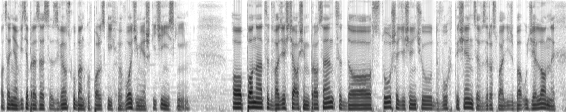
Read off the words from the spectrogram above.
ocenia wiceprezes Związku Banków Polskich Włodzimierz Kiciński. O ponad 28% do 162 tysięcy wzrosła liczba udzielonych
